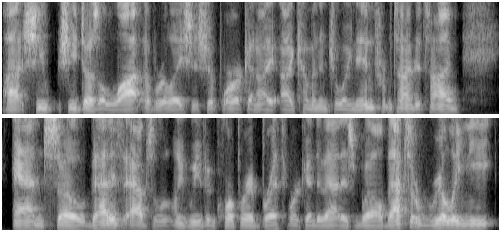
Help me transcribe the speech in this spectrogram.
Uh, she she does a lot of relationship work, and I I come in and join in from time to time. And so that is absolutely we've incorporated breath work into that as well. That's a really neat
